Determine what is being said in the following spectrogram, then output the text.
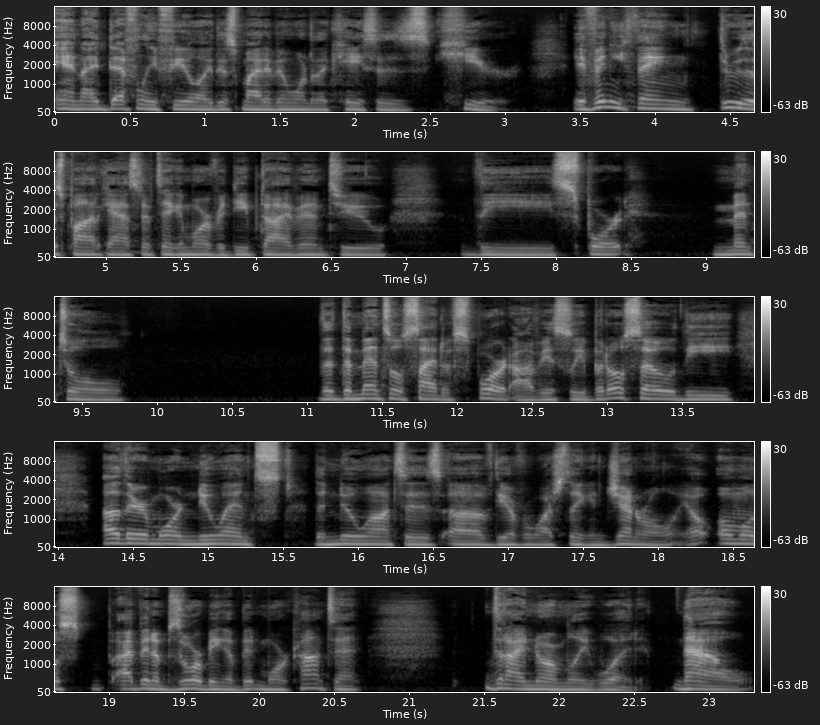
And I definitely feel like this might have been one of the cases here. If anything, through this podcast, I've taken more of a deep dive into the sport mental the the mental side of sport obviously but also the other more nuanced the nuances of the overwatch league in general almost i've been absorbing a bit more content than i normally would now,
